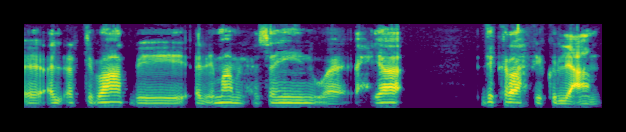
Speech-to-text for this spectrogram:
الارتباط بالإمام الحسين وإحياء ذكراه في كل عام.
